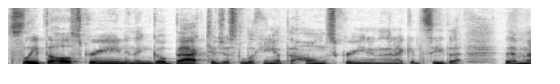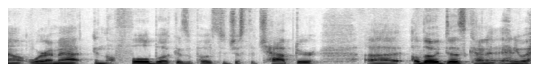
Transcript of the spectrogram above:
sleep the whole screen and then go back to just looking at the home screen, and then I can see the the amount where I'm at in the full book as opposed to just the chapter. Uh, although it does kind of, anyway,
